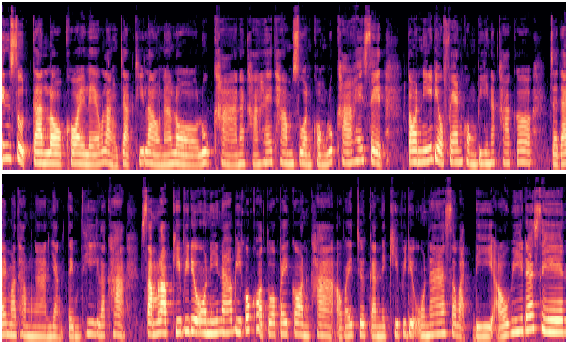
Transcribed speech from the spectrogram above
ิ้นสุดการรอคอยแล้วหลังจากที่เรานะรอลูกค้านะคะ ให้ทำส่วนของลูกค้าให้เสร็จ ตอนนี้เดี๋ยวแฟนของบีนะคะ ก็จะได้มาทำงานอย่างเต็มที่แล้วค่ะสำหรับคลิปวิดีโอนี้นะบีก็ขอตัวไปก่อนค่ะ เอาไว้เจอกันในคลิปวิดีโอหน้า สวัสดี เอาวีได้เซน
